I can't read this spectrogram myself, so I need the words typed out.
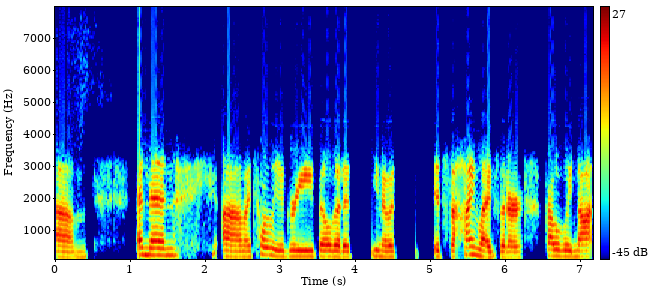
Um, and then um, I totally agree, Bill, that it's you know it's it's the hind legs that are probably not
